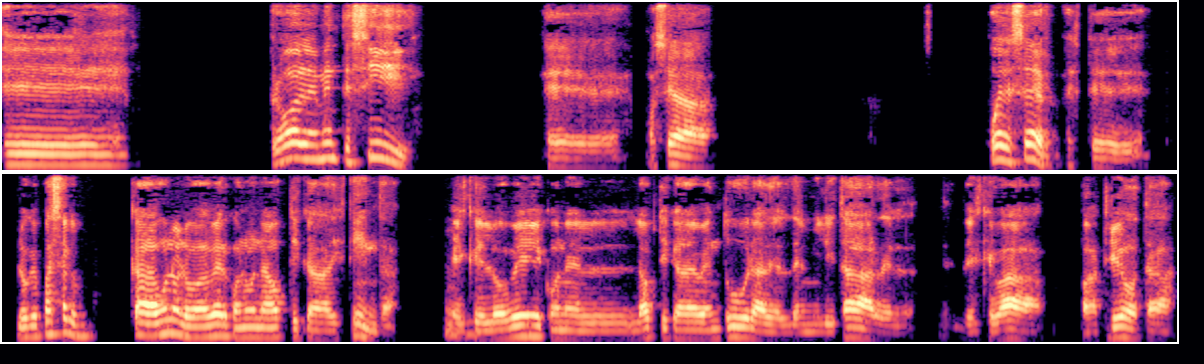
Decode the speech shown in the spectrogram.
Eh, probablemente sí. Eh, o sea, puede ser. Este, lo que pasa es que cada uno lo va a ver con una óptica distinta. El que lo ve con la óptica de aventura del, militar, del, que va patriota,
